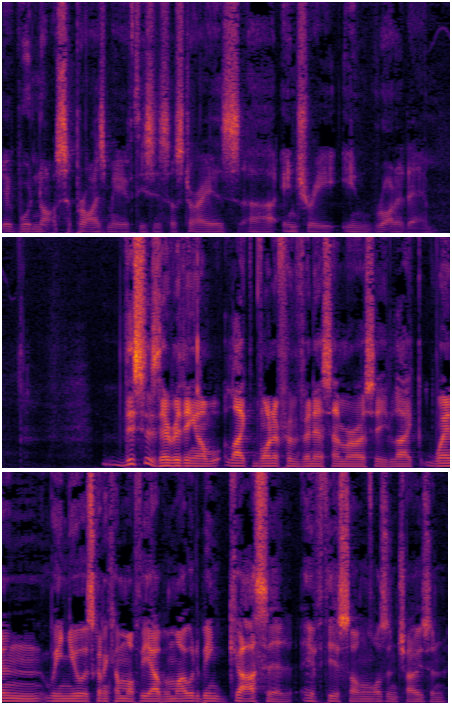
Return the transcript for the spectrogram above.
it would not surprise me if this is Australia's uh, entry in Rotterdam. This is everything I like wanted from Vanessa Amorosi. Like when we knew it was going to come off the album, I would have been gutted if this song wasn't chosen.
